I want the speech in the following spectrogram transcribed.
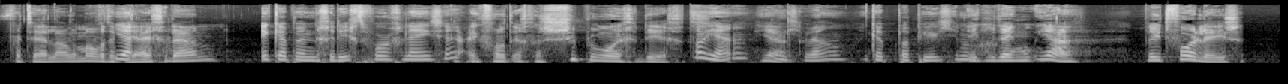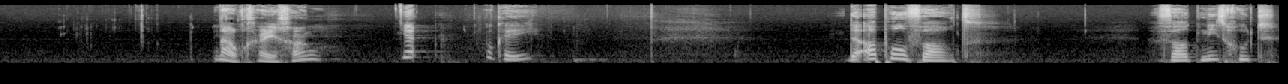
vertellen allemaal. Wat heb Ja. jij gedaan? Ik heb een gedicht voorgelezen. Ja, ik vond het echt een supermooi gedicht. Oh ja, Ja. dankjewel. Ik heb het papiertje nog. Ik denk, ja, wil je het voorlezen? Nou, ga je gang. Oké. De appel valt. Valt niet goed.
